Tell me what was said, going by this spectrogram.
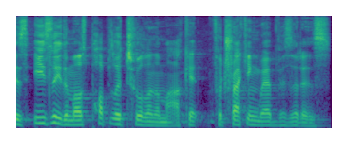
is easily the most popular tool on the market for tracking web visitors.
